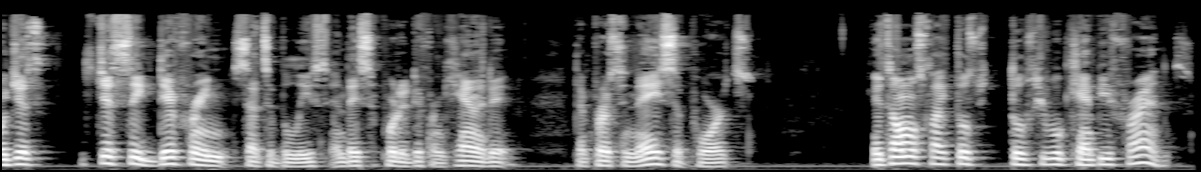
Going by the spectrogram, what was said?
or just just say differing sets of beliefs and they support a different candidate than person A supports, it's almost like those those people can't be friends.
